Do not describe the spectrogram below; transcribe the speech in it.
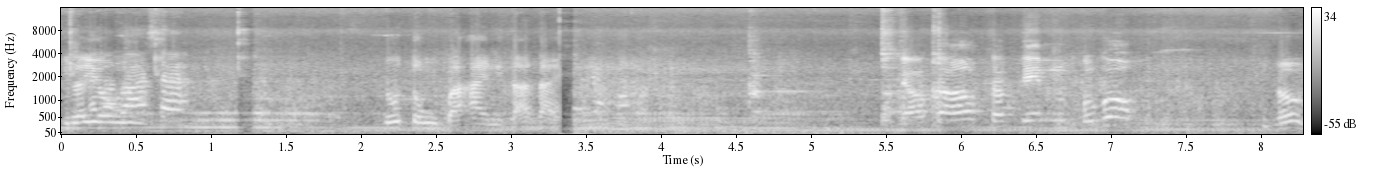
Sila yung lutong bahay ni tatay. Shout out sa Team Bugok. No?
